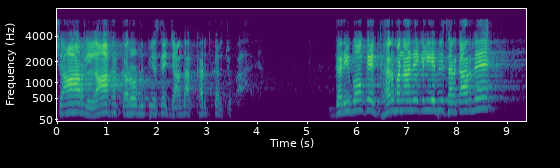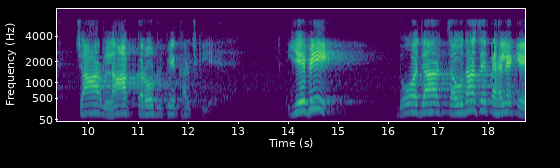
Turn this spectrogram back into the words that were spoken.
चार लाख करोड़ रुपए से ज़्यादा खर्च कर चुका है। गरीबों के घर बनाने के लिए भी सरकार ने चार लाख करोड़ रुपए खर्च किए हैं। ये भी 2014 से पहले के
